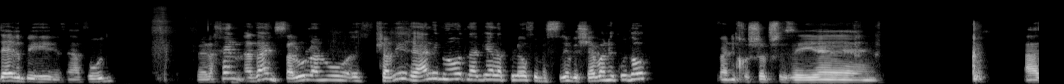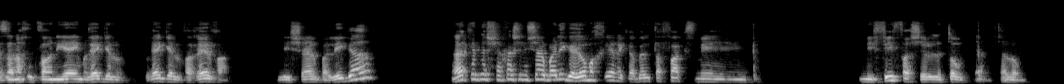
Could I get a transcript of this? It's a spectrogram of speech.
דרבי זה אבוד, ולכן עדיין סלו לנו אפשרי, ריאלי מאוד להגיע לפלייאוף עם 27 נקודות, ואני חושב שזה יהיה... אז אנחנו כבר נהיה עם רגל, רגל ורבע להישאר בליגה, רק כדי שאחרי שנשאר בליגה, יום אחרי נקבל את הפקס. מפיפ"א של טוב, יאללה, שלום.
